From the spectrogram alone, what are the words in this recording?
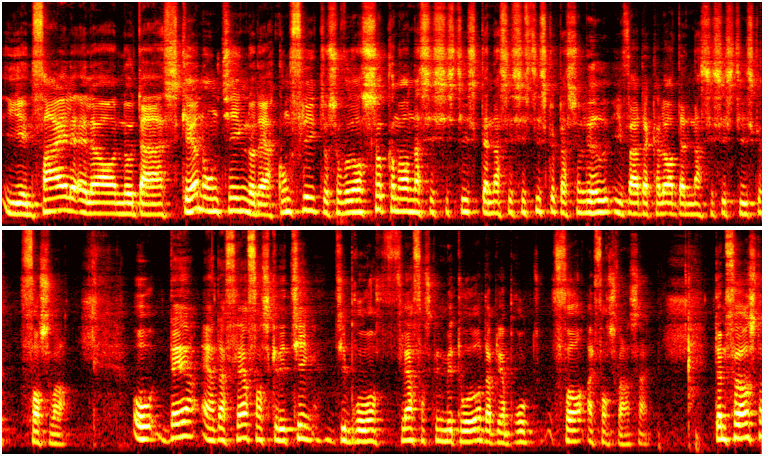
i en fejl, eller når der sker nogle ting, når der er konflikt osv., så så kommer narcissistisk, den narcissistiske personlighed i hvad der kalder den narcissistiske forsvar. Og der er der flere forskellige ting, de bruger, flere forskellige metoder, der bliver brugt for at forsvare sig. Den første,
